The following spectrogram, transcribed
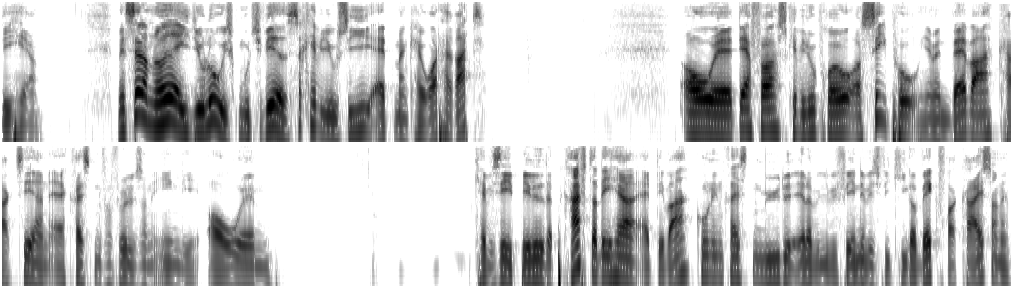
det her. Men selvom noget er ideologisk motiveret, så kan vi jo sige, at man kan jo godt have ret. Og øh, derfor skal vi nu prøve at se på, jamen, hvad var karakteren af kristenforfølgelserne egentlig? Og øh, kan vi se et billede, der bekræfter det her, at det var kun en kristen myte, eller vil vi finde, hvis vi kigger væk fra kejserne,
